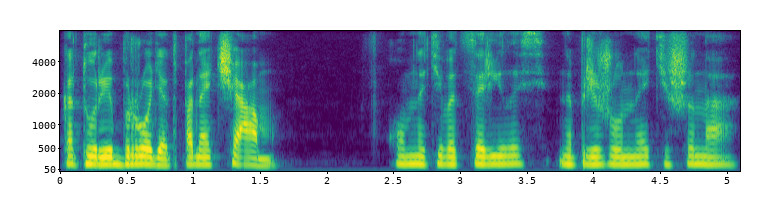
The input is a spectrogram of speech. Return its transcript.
которые бродят по ночам. В комнате воцарилась напряженная тишина.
